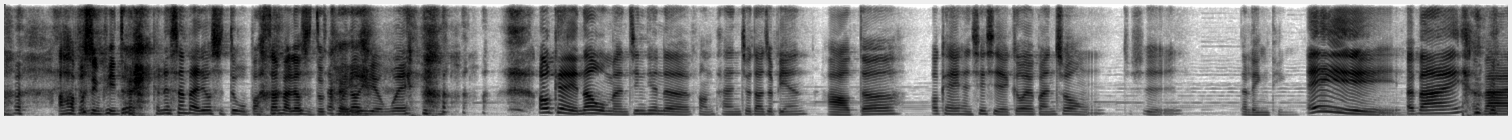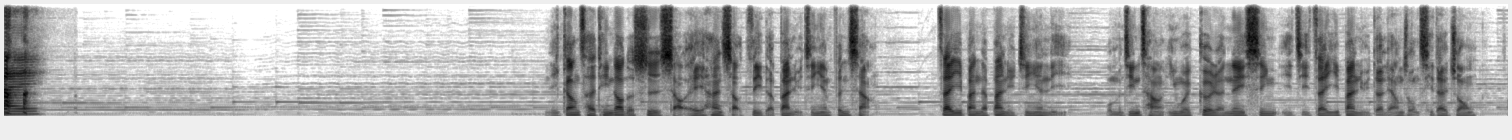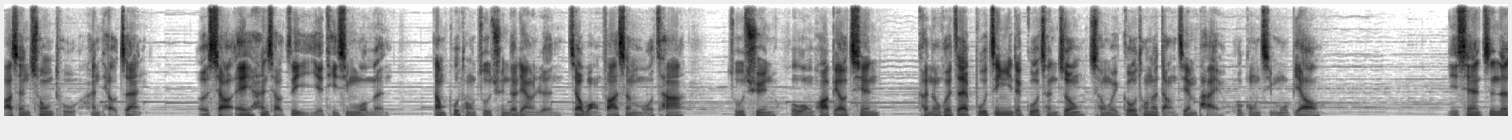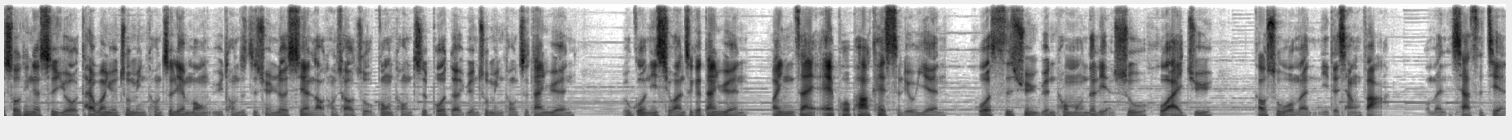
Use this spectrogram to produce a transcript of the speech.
啊，不行，劈腿，可能三百六十度吧，三百六十度可以回到原位。OK，那我们今天的访谈就到这边。好的，OK，很谢谢各位观众，就是的聆听。哎、欸，拜拜，拜拜。你刚才听到的是小 A 和小 Z 的伴侣经验分享。在一般的伴侣经验里，我们经常因为个人内心以及在意伴侣的两种期待中发生冲突和挑战。而小 A 和小 Z 也提醒我们，当不同族群的两人交往发生摩擦，族群或文化标签可能会在不经意的过程中成为沟通的挡箭牌或攻击目标。你现在正在收听的是由台湾原住民同志联盟与同志咨询热线老同小组共同直播的原住民同志单元。如果你喜欢这个单元，欢迎在 Apple Podcast 留言或私讯原同盟的脸书或 IG，告诉我们你的想法。我们下次见。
